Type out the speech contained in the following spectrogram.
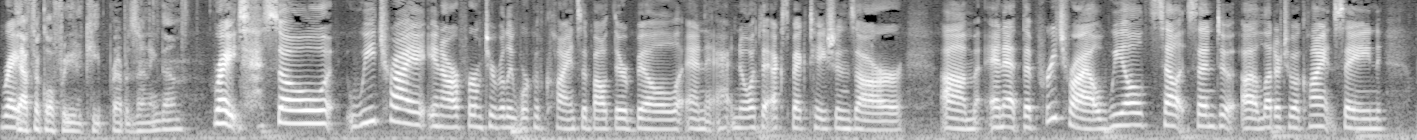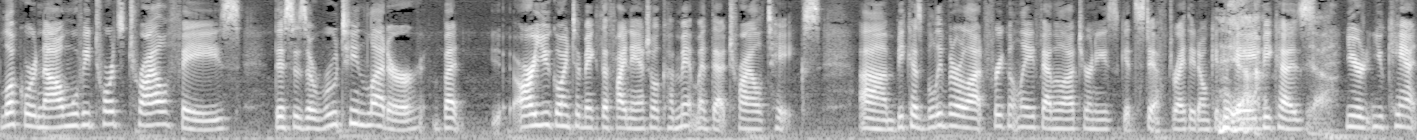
Right. ethical for you to keep representing them? Right. So we try in our firm to really work with clients about their bill and know what the expectations are. Um, and at the pretrial, we'll sell, send a letter to a client saying, "Look, we're now moving towards trial phase. This is a routine letter, but are you going to make the financial commitment that trial takes?" Um, because believe it or not, frequently family law attorneys get stiffed, right? They don't get paid Yeah. because Yeah. you're you can't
